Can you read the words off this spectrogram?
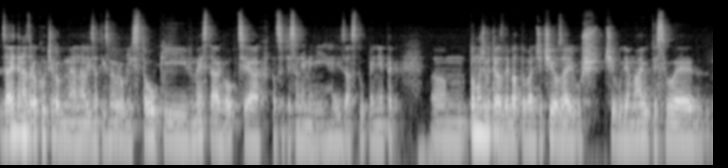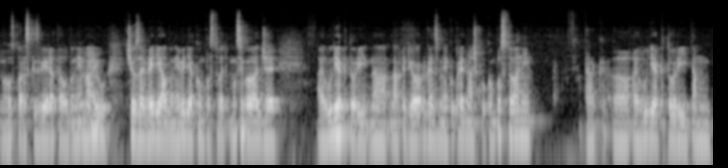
Za 11 rokov, čo robíme analýza, tých sme urobili stovky v mestách, v obciach, v podstate sa nemení hej, zastúpenie. Tak um, to môžeme teraz debatovať, že či ozaj už, či ľudia majú tie svoje hospodárske zvieratá alebo nemajú, mm. či ozaj vedia alebo nevedia kompostovať. Musím povedať, že aj ľudia, ktorí na, napríklad organizujú nejakú prednášku o kompostovaní, tak uh, aj ľudia, ktorí tam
